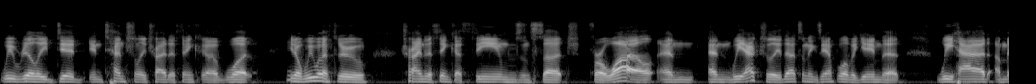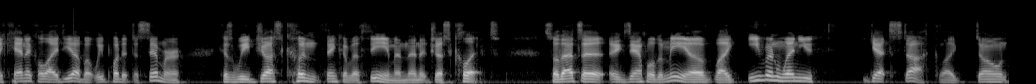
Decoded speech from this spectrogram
we really did intentionally try to think of what you know. We went through trying to think of themes and such for a while, and and we actually that's an example of a game that we had a mechanical idea, but we put it to simmer because we just couldn't think of a theme and then it just clicked. So that's an example to me of like even when you th- get stuck, like don't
